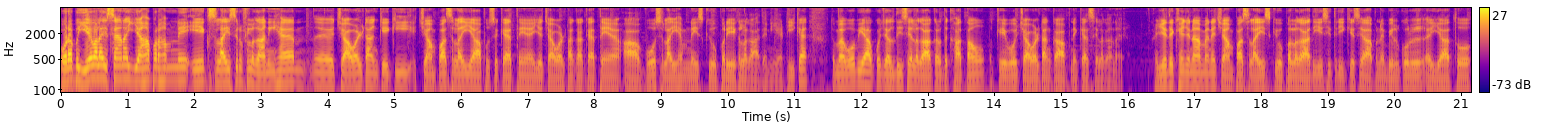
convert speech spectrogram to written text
और अब ये वाला हिस्सा है ना, यहाँ पर हमने एक सिलाई सिर्फ़ लगानी है चावल टांके की। चांपा सिलाई आप उसे कहते हैं या चावल टांका कहते हैं वो सिलाई हमने इसके ऊपर एक लगा देनी है, ठीक है? तो मैं वो भी आपको जल्दी से लगा कर दिखाता हूँ कि वो चावल टांका आपने कैसे लगाना है। ये देखें जनाब, मैंने चांपा सिलाई इसके ऊपर लगा दी। इसी तरीके से आपने बिल्कुल या तो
